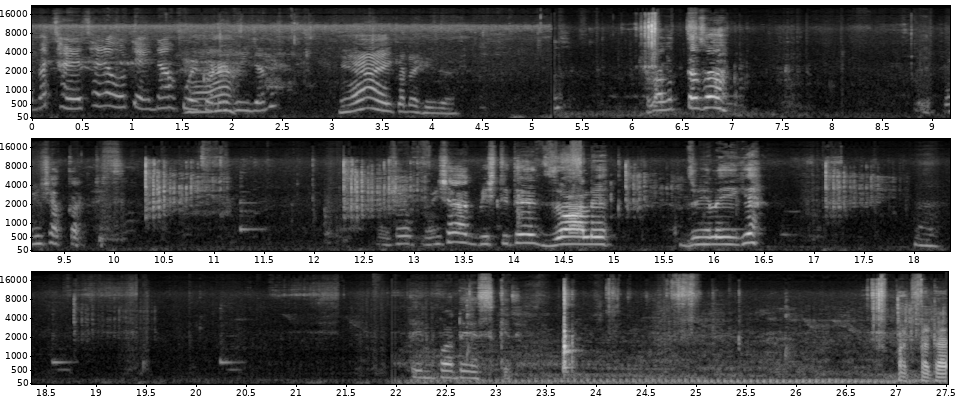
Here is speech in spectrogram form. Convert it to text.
আবার ছেড়ে ছেড়ে ওকে দাও ফুল করে হ্যাঁ। হয়ে যাবে। হ্যাঁ এই কটা হয়ে যায় খেলা করতেছ? পুঁই শাক পুঁই শাক বৃষ্টিতে জলে গে হুম। তিন পাটে এসকে। পাট পাটা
